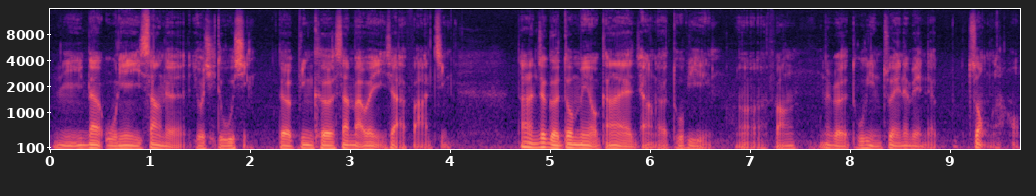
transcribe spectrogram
你那五年以上的有期徒刑的并科三百万以下的罚金。当然这个都没有刚才讲的毒品呃防那个毒品罪那边的重了吼。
